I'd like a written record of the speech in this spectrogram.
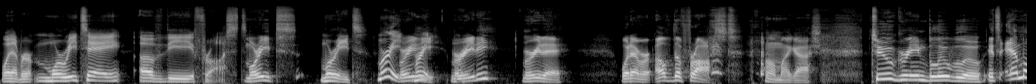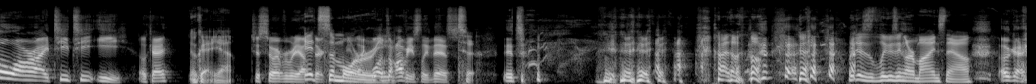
Whatever. Morite of the frost. Morit, Morit. Morit. Moriti, Morit. Moriti, Morite, whatever of the frost. oh my gosh, two green, blue, blue. It's M O R I T T E. Okay, Okay, yeah. just so everybody out It's there. a can be like, well, it's obviously this. T. It's I don't know. We're just losing our minds now. okay.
